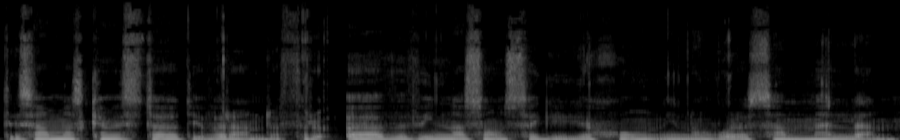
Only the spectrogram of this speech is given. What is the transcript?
Tillsammans kan vi stödja varandra för att övervinna sån segregation inom våra samhällen.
